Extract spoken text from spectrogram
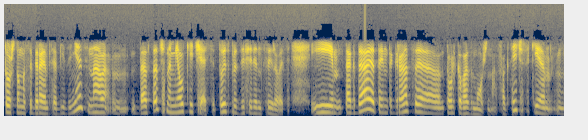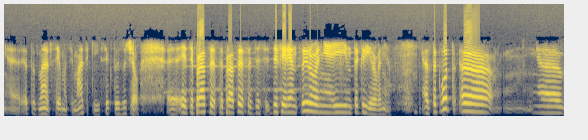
то, что мы собираемся объединять, на достаточно мелкие части, то есть продифференцировать. И тогда эта интеграция только возможна. Фактически, это знают все математики и все, кто изучал э, эти процессы, процессы дифференцирования и интегрирования – Э, так вот, э, э,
